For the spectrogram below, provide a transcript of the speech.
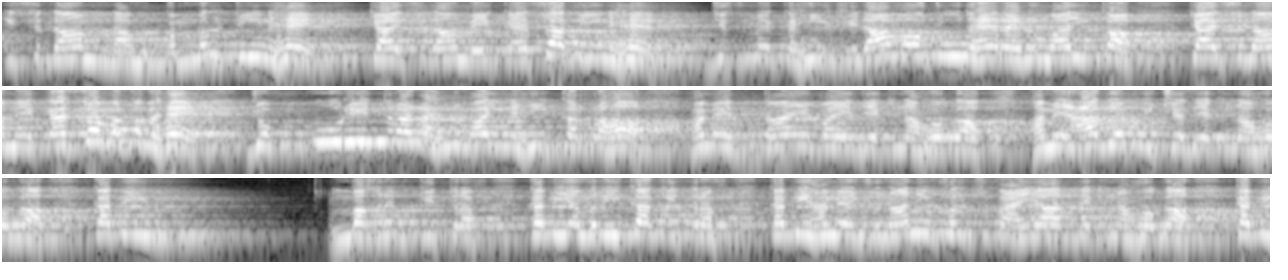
اسلام نامکمل دین ہے؟ کیا اسلام ایک ایسا دین ہے جس میں کہیں خلا موجود ہے رہنمائی کا؟ کیا اسلام ایک ایسا مذہب ہے جو پوری طرح رہنمائی نہیں کر رہا۔ ہمیں دائیں بائیں دیکھنا ہوگا، ہمیں آگے پیچھے دیکھنا ہوگا۔ کبھی مغرب کی طرف، کبھی امریکہ کی طرف، کبھی ہمیں یونانی فلسفیات دیکھنا ہوگا۔ کبھی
